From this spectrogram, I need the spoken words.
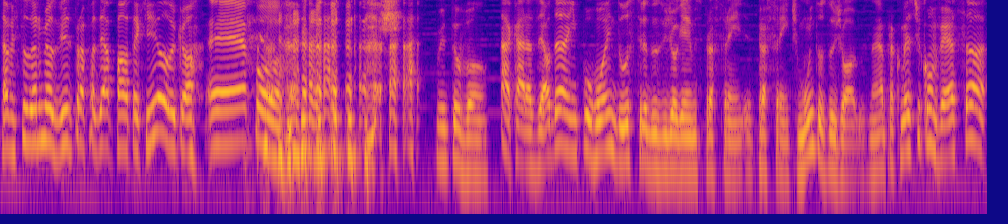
Tava estudando meus vídeos pra fazer a pauta aqui, ô Lucão. é, pô. Muito bom. Ah, cara, Zelda empurrou a indústria dos videogames pra frente, pra frente muitos dos jogos, né? Pra começo de conversa,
